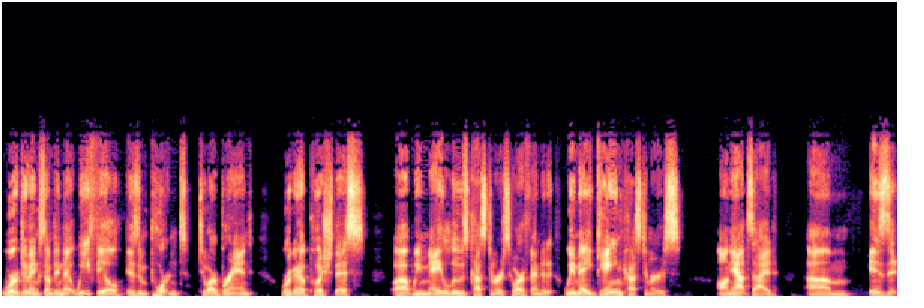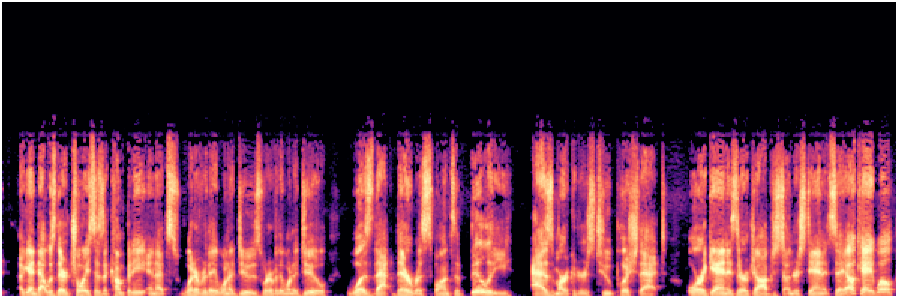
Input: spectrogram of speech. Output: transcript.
We're doing something that we feel is important to our brand. We're going to push this. Uh, we may lose customers who are offended. We may gain customers on the outside. Um, is it again that was their choice as a company and that's whatever they want to do is whatever they want to do. Was that their responsibility as marketers to push that? Or again is their job just to understand it say okay well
